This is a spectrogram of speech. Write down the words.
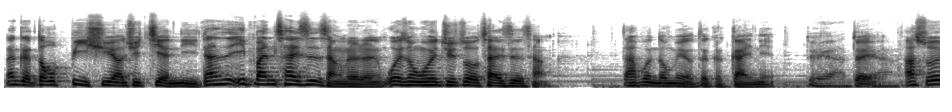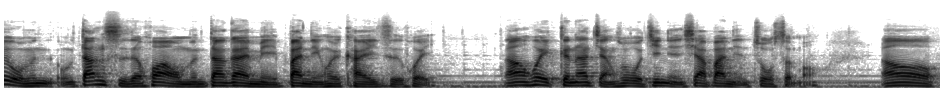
那个都必须要去建立。但是，一般菜市场的人为什么会去做菜市场？大部分都没有这个概念。对啊，对啊，啊，所以我们当时的话，我们大概每半年会开一次会，然后会跟他讲说，我今年下半年做什么，然后，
